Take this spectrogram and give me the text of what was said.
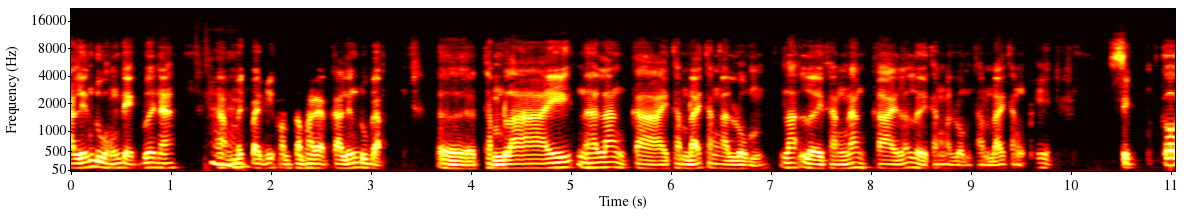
การเลี้ยงดูของเด็กด้วยนะไม่ไปมีความสัมพันธ์กับการเลี้ยงดูแบบเอ่อทำร้ายนะร่างกายทำร้ายทางอารมณ์ ละเลยทางร่างกายละเลยทางอารมณ์ทำร้ายทางเพศสิบก็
